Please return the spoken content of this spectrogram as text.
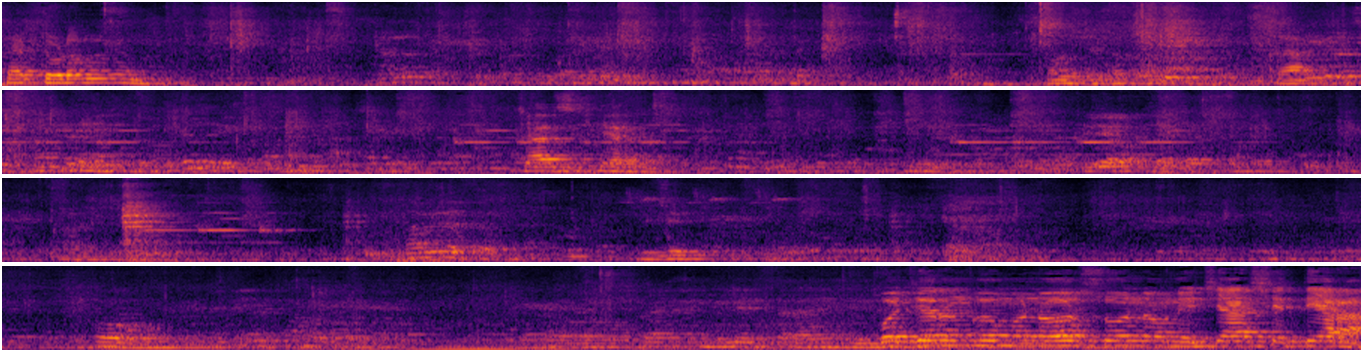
साहेब थोडं बघा ना. बजरंग मनोहर सोनवणे चारशे तेरा.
